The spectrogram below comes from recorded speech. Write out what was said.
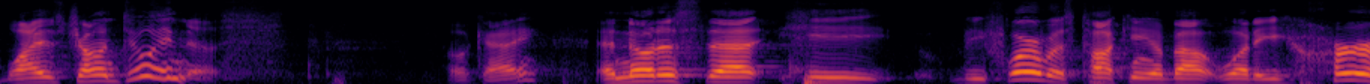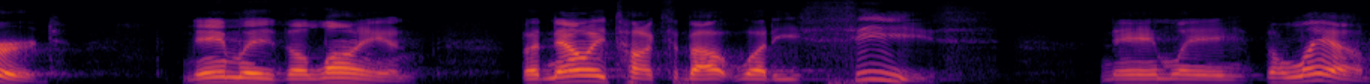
Why is John doing this? Okay? And notice that he before was talking about what he heard, namely the lion. But now he talks about what he sees, namely the lamb.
